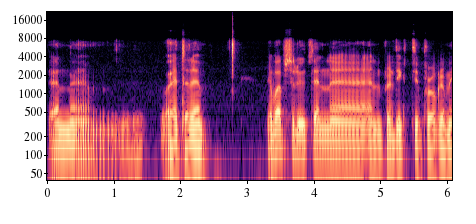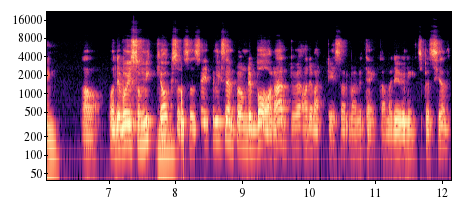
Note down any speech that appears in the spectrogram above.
en, ehm, vad heter det? Det var absolut en, eh, en predictive programming. Ja, och det var ju så mycket också. Så säg till exempel om det bara hade- varit det så hade man väl tänkt att men det är väl inget speciellt.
